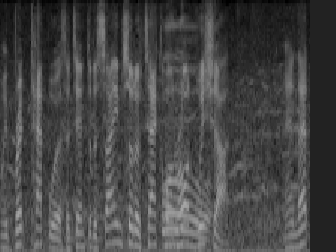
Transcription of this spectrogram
where Brett Papworth attempted the same sort of tackle oh. on Rod oh. Wishart. And that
